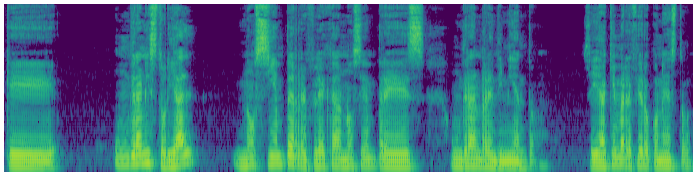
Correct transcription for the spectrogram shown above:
que un gran historial no siempre refleja, no siempre es un gran rendimiento. ¿Sí? ¿A qué me refiero con esto?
